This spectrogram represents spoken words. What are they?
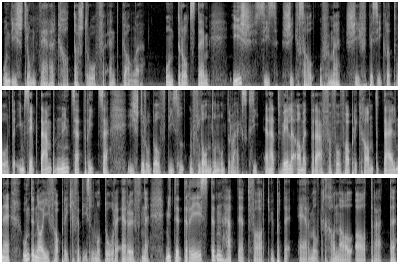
und ist darum dieser Katastrophe entgangen. Und trotzdem ist sein Schicksal auf einem Schiff besiegelt worden. Im September 1913 ist Rudolf Diesel auf London unterwegs gewesen. Er hat einem Treffen von Fabrikanten teilnehmen und eine neue Fabrik für Dieselmotoren eröffnen. Mit der Dresden hat er die Fahrt über den Ärmelkanal antreten,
